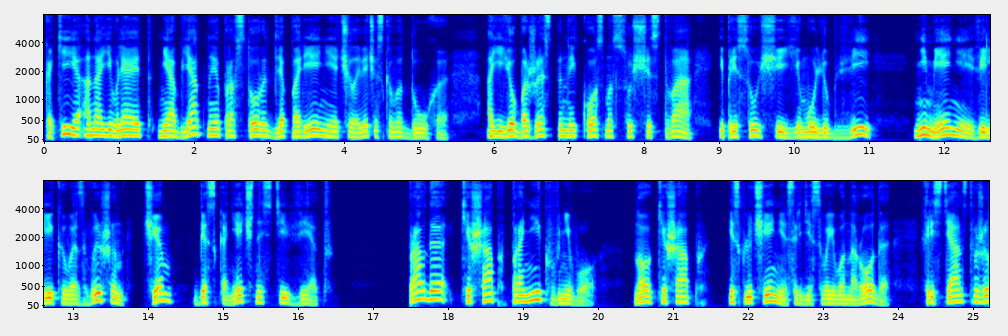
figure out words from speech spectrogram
какие она являет необъятные просторы для парения человеческого духа, а ее божественный космос существа и присущий ему любви не менее велик и возвышен, чем бесконечности вет. Правда, Кешап проник в него, но Кешап — исключение среди своего народа, христианство же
